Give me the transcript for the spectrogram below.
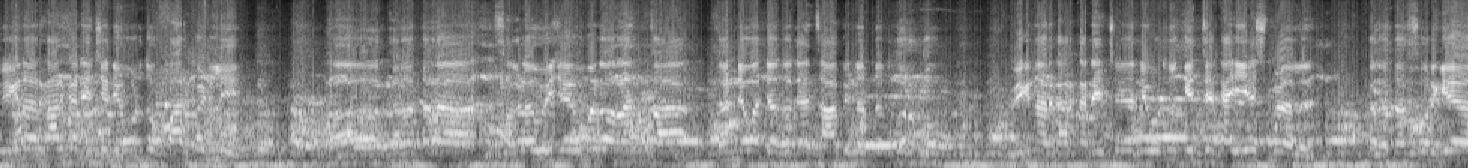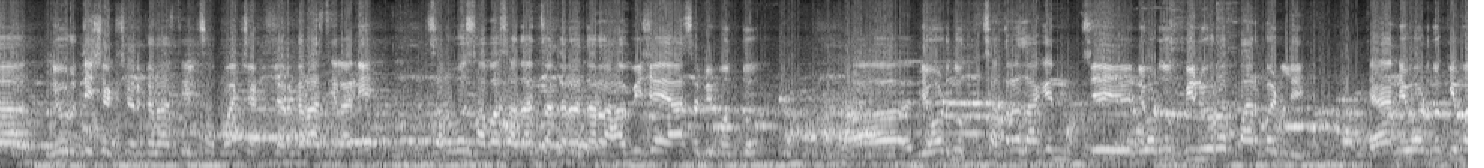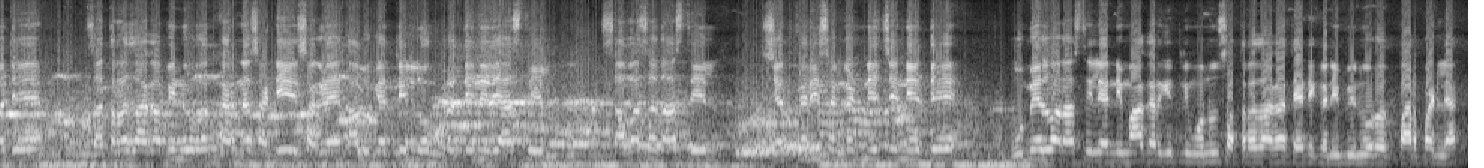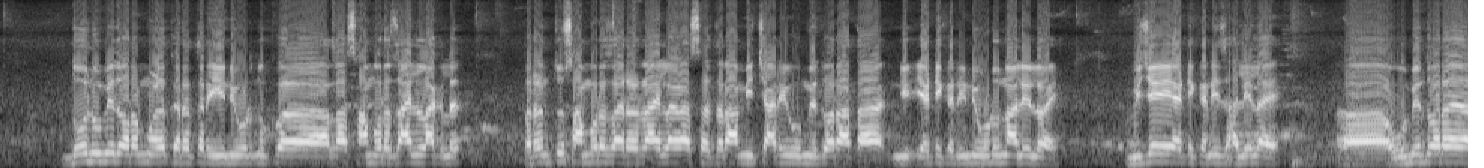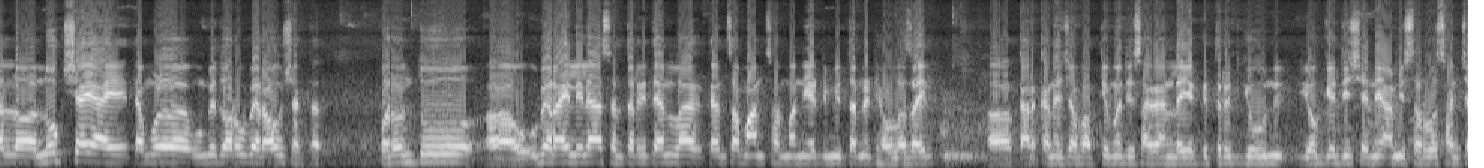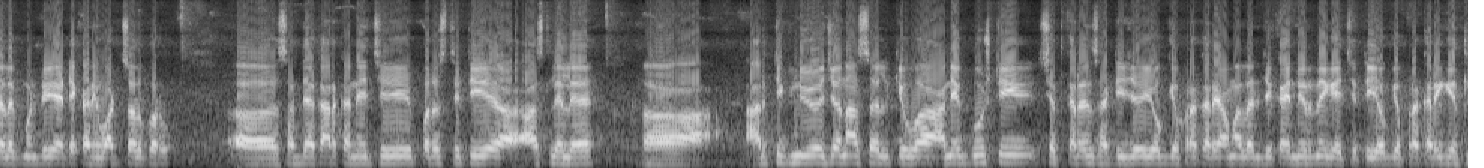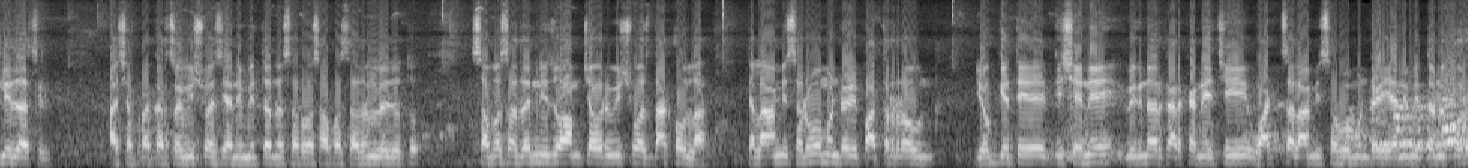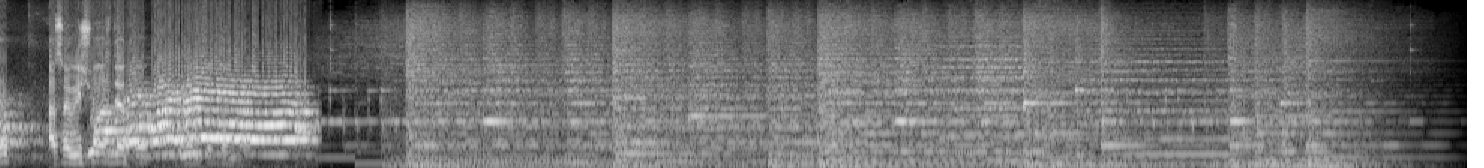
विघ्नर कारखान्याची निवडणूक पार पडली. खरं तर सगळ्या विजय उमेदवारांचा धन्यवाद देतो त्यांचं अभिनंदन करतो. विघ्नर कारखान्याच्या निवडणुकीत जे काही यश मिळालं खरं तर स्वर्गीय निवृत्ती शेटशेरकर असतील सोपान शेटशेरकर असतील आणि सर्व सभासदांचा खरं तर हा विजय आहे असं मी म्हणतो. निवडणूक सतरा जागेंची निवडणूक बिनविरोध पार पडली. त्या निवडणुकीमध्ये सतरा जागा बिनविरोध करण्यासाठी सगळ्या तालुक्यातील लोकप्रतिनिधी असतील सभा असतील शेतकरी संघटनेचे नेते उमेदवार असतील यांनी माघार घेतली म्हणून सतरा जागा त्या ठिकाणी बिनविरोध पार पडल्या. दोन उमेदवारांमुळे खरं तर ही निवडणुकाला सामोरं जायला लागलं. परंतु सामोरं जायला राहिलं असं तर आम्ही चारही उमेदवार आता या ठिकाणी निवडून आलेलो आहे. विजय या ठिकाणी झालेला आहे. उमेदवार लोकशाही आहे त्यामुळं उमेदवार उभे राहू शकतात. परंतु उभे राहिलेले असेल तरी त्यांना त्यांचा मान सन्मान या निमित्तानं ठेवला जाईल. कारखान्याच्या बाबतीमध्ये सगळ्यांना एकत्रित घेऊन योग्य दिशेने आम्ही सर्व संचालक मंडळी या ठिकाणी वाटचाल करू. सध्या कारखान्याची परिस्थिती असलेले आर्थिक नियोजन असेल किंवा अनेक गोष्टी शेतकऱ्यांसाठी जे योग्य प्रकारे आम्हाला जे काही निर्णय घ्यायचे ते योग्य प्रकारे घेतले जातील अशा प्रकारचा विश्वास या निमित्तानं सर्व सभासदांना देतो. सभासदांनी जो आमच्यावर विश्वास दाखवला त्याला आम्ही सर्व मंडळी पात्र राहून योग्य ते दिशेने विघ्नर कारखान्याची वाटचाल आम्ही सर्व मंडळी या निमित्तानं करू असा विश्वास देतो धन्यवाद.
